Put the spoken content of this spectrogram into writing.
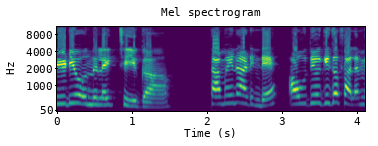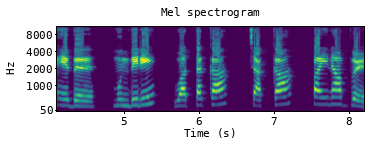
വീഡിയോ ഒന്ന് ലൈക്ക് ചെയ്യുക. തമിഴ്നാടിന്റെ ഔദ്യോഗിക ഫലം ഏത്? മുന്തിരി വത്തക്ക ചക്ക പൈനാപ്പിൾ.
